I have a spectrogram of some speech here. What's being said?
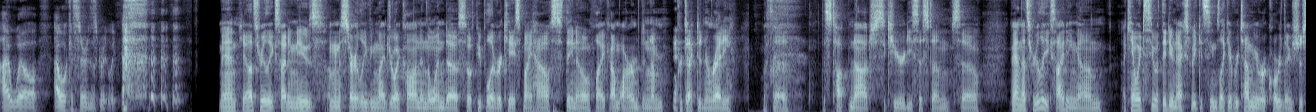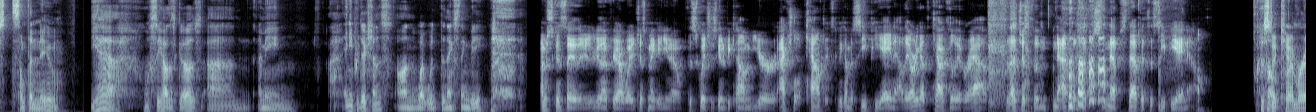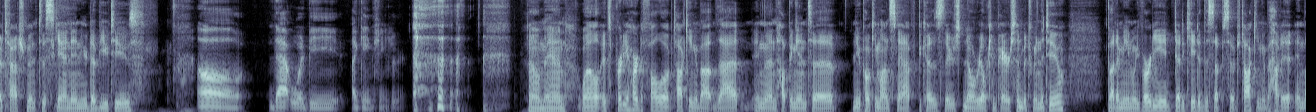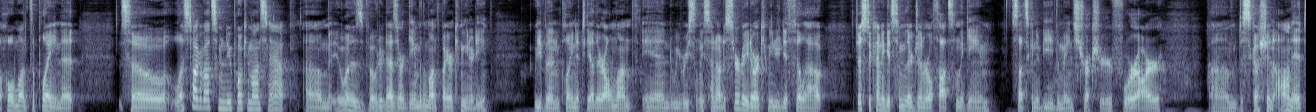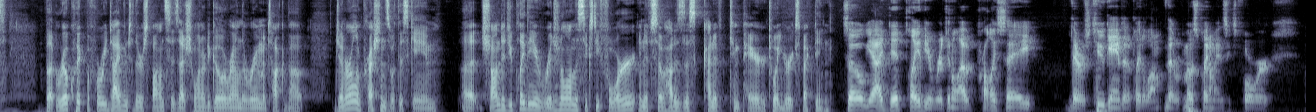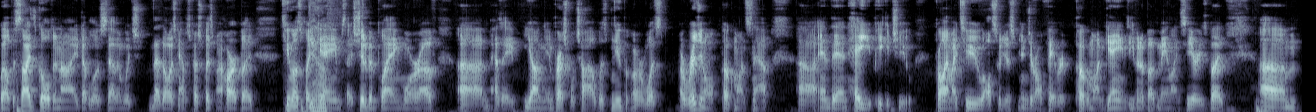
I will, I will consider this greatly. Man, yeah, that's really exciting news. I'm going to start leaving my Joy-Con in the window, so if people ever case my house, they know like I'm armed and I'm protected and ready with the this top-notch security system. So, man, that's really exciting. Um, I can't wait to see what they do next week. It seems like every time we record, there's just something new. yeah, we'll see how this goes. Um, I mean, any predictions on what would the next thing be? I'm just gonna say that you're gonna figure out a way to just make it. You know, the Switch is gonna become your actual account. It's gonna become a CPA now. They already got the calculator app, so that's just the natural next next step. It's a CPA now. Just Oh, a camera attachment to scan in your W2s. oh, that would be a game changer. Oh man. Well, it's pretty hard to follow up talking about that and then hopping into new Pokemon Snap because there's no real comparison between the two. But I mean, we've already dedicated this episode to talking about it and the whole month to playing it. So let's talk about some new Pokemon Snap. Um, it was voted as our game of the month by our community. We've been playing it together all month, and we recently sent out a survey to our community to fill out just to kind of get some of their general thoughts on the game. So that's going to be the main structure for our um, discussion on it. But real quick, before we dive into the responses, I just wanted to go around the room and talk about general impressions with this game. Uh, Sean, did you play the original on the 64? And if so, how does this kind of compare to what you were expecting? So yeah, I did play the original. I would probably say there's two games that I played a lot that most played on my N64 were well, besides GoldenEye 007, which that's always gonna have a special place in my heart, but two most played Yeah. games I should have been playing more of um, as a young impressionable child was new or was original Pokemon Snap, uh, and then Hey You Pikachu. Probably my two also just in general favorite Pokemon games, even above mainline series. But um,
